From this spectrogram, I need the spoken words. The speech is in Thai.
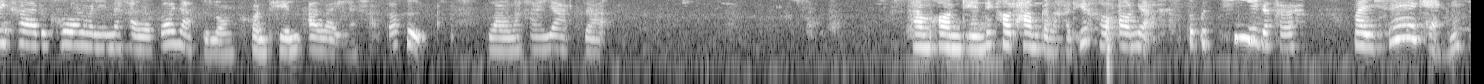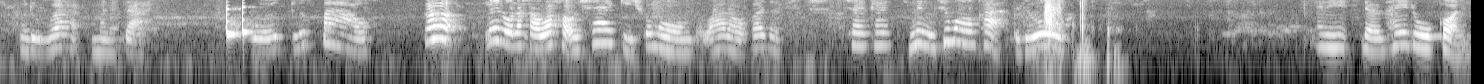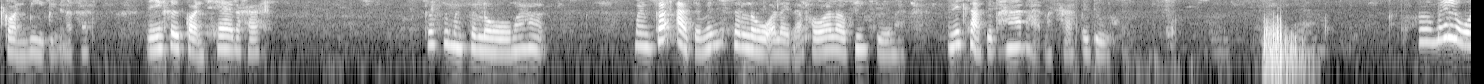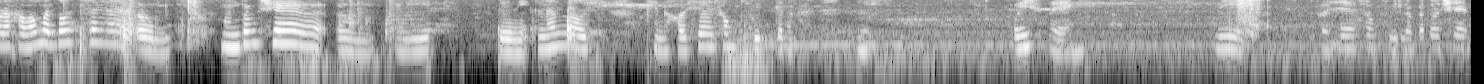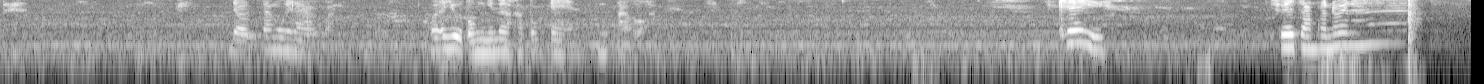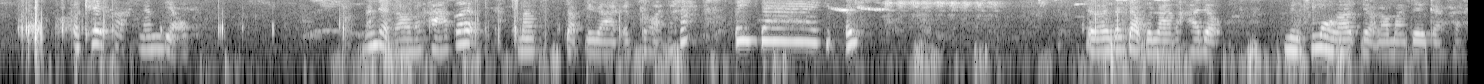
ดีค่ะทุกคนวันนี้นะคะเราก็อยากจะลองคอนเทนต์อะไรนะคะ ก็คือเรานะคะอยากจะทำคอนเทนต์ที่เขาทำกันนะคะ ที่เขาเอาเนี่ยสกุชชี่นะคะ ไปแช่แข็งมาดูว่ามันจะเวิร์กหรือเปล่า ก็ไม่รู้นะคะว่าเขาแช่กี่ชั่วโมง แต่ว่าเราก็จะแช่แค่หนึ่งชั่วโมงค่ะ ไปดู เดี๋ยวให้ดูก่อนก่อนบีบอีกนะคะอันนี้คือก่อนแช่นะคะ ก็คือมันสโลว์มาก มันก็อาจจะไม่ได้สโลว์อะไรนะ เพราะว่าเราเพิ่งซื้อมา อันนี้สามสิบห้าบาทนะคะ ไปดูเออไม่รู้นะคะว่ามันต้องแช่เอิ่มมันต้องแช่เอิ่มอันนี้เดี๋ยวนี้นั่นเราเห็นเขาแช่ช่องฟิตกันนะคะนี่โอ้ยแสง นี่ เขาแช่ช่องฟิตแล้วก็ต้องแช่นเดี๋ยวตั้งเวลาก่อนว่าอยู่ตรงนี้นะคะตรงแอร์ตรงเปล่าโอเค ช่วยจำกันด้วยนะ โอเคค่ะ งั้นเดี๋ยวงั้นเดี๋ยวเรานะคะก็มาจับเวลากันก่อนนะคะบ๊ายบายเอ้ยเดี๋ยวเราจะจับเวลานะคะ เดี๋ยว หนึ่งชั่วโมงแล้ว เดี๋ยวเรามาเจอกันค่ะ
